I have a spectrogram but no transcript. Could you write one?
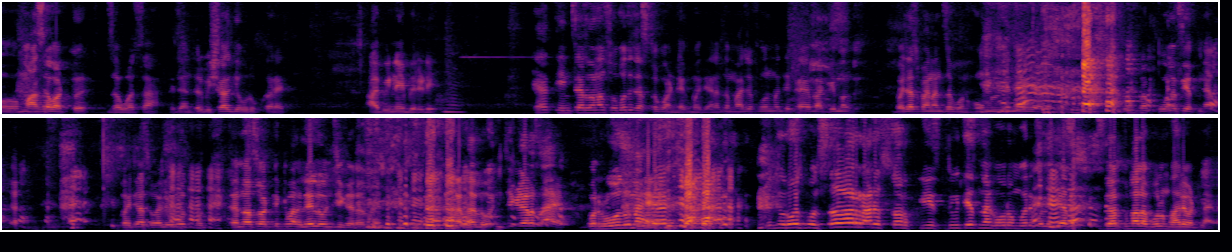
अं, माझा वाटतोय जवळचा. त्याच्यानंतर विशाल देवरुखकर आहेत. अभिनय बेर्डे. या तीन चार जणांसोबतच जास्त कॉन्टॅक्टमध्ये आहे. ना तर माझ्या फोनमध्ये काय बाकी मग बजाज फायनान्सचा फोन. होम फोनच येत नाही आपल्याला. बजाज वाले रोज phone. त्यांना असं वाटतं की मला लय लोनची गरज आहे. मला लोनची गरज आहे. पण रोज नाही. म्हणजे रोज फोन सर अरे सर प्लीज तुम्ही तेच ना गौरव मोरे सर तुम्हाला बोलून भारी वाटलाय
